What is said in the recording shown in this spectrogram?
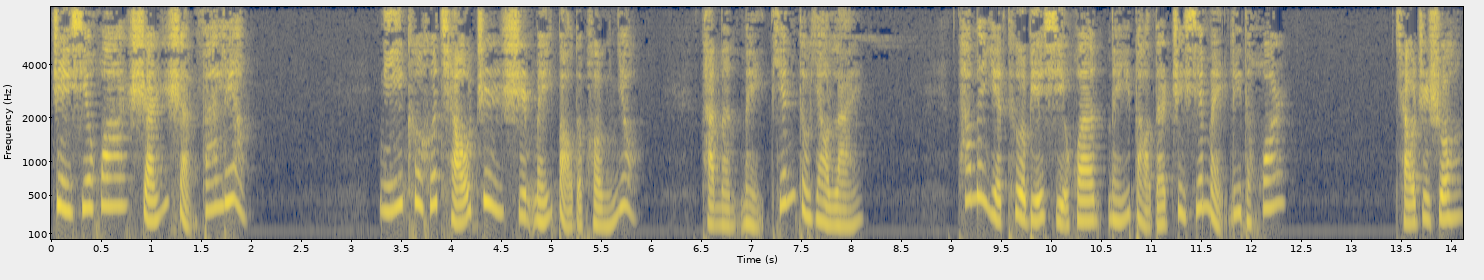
这些花闪闪发亮。尼克和乔治是美宝的朋友，他们每天都要来，他们也特别喜欢美宝的这些美丽的花儿。乔治说：“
